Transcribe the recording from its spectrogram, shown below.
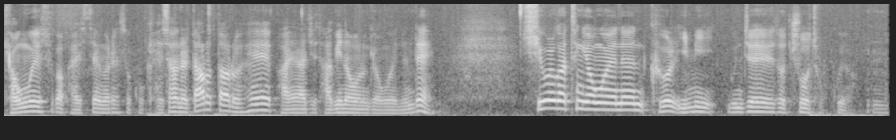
경우의 수가 발생을 해서 그 계산을 따로따로 해 봐야지 답이 나오는 경우였는데 10월 같은 경우에는 그걸 이미 문제에서 주어줬고요. 음,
